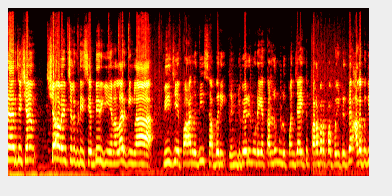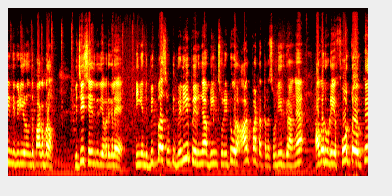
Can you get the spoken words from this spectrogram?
Narjisham Sha vibe celebrities எப்படி இருக்கீங்க? நல்லா இருக்கீங்களா? விஜய் பார்வதி சபரி ரெண்டு பேருனுடைய தள்ளுமுள்ளு பஞ்சாயத்து பரபரப்பாக போயிட்டு இருக்கு அதை பற்றி இந்த வீடியோவில் வந்து பார்க்க போகிறோம் விஜய் சேதுபதி அவர்களே நீங்கள் இந்த பிக் பாஸ் விட்டு வெளியே போயிருங்க அப்படின்னு சொல்லிட்டு ஒரு ஆர்ப்பாட்டத்தில் சொல்லியிருக்கிறாங்க. அவருடைய ஃபோட்டோவுக்கு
